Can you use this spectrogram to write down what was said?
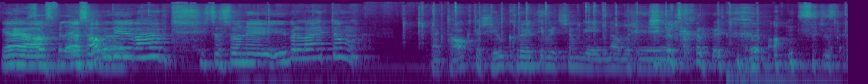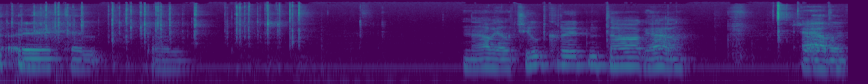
Ja, ja, was haben wir überhaupt? Ist das so eine Überleitung? Ja, Tag der Schildkröte wird es schon geben, aber ja. Schildkrötenpanzer. Na, Weltschildkrötentag, ja. Schade.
